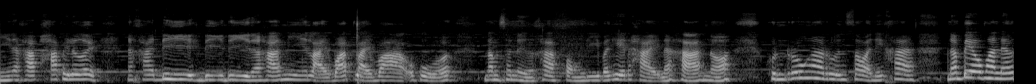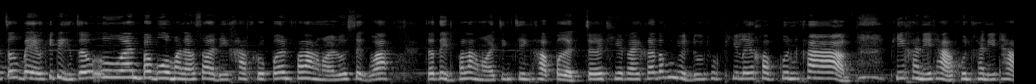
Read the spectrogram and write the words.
นี้นะคะพาไปเลยนะคะ ดีดีดีนะคะ มีหลายวัดหลายวาโอ้โหนำเสนอค่ะของดีประเทศไทยนะคะเนาะคุณรุ่งอรุณสวัสดีค่ะน้าเบลมาแล้วเจ้าเบลคิดถึงเจ้าอ้วนประบัวมาแล้วสวัสดีค่ะครูเปิ้ลฝรั่งน้อยรู้สึกว่าจะติดฝรั่งน้อยจริง ๆ ค่ะ เปิดเจอทีไรก็ต้องหยุดดูทุกทีเลยขอบคุณค่ะ พี่คณิษฐาคุณคณิษฐา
